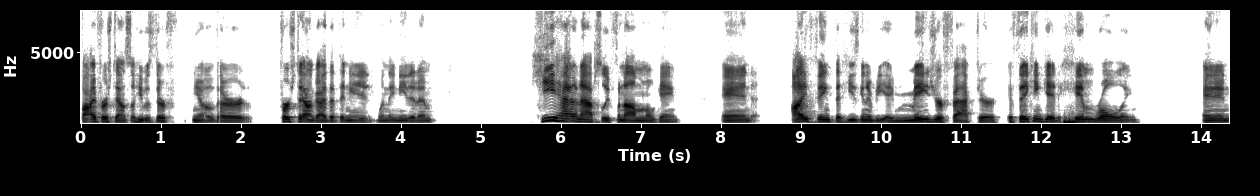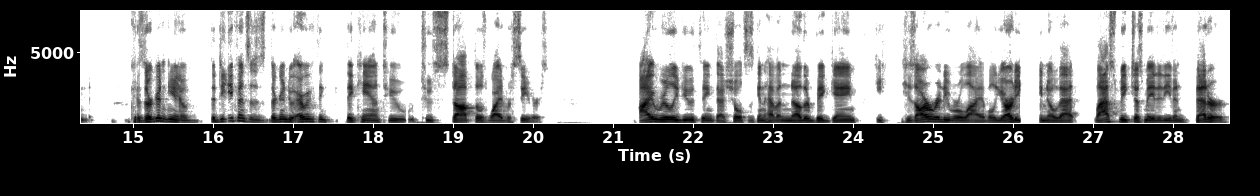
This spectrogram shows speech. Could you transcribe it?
five first downs. So he was their you know their first down guy that they needed when they needed him. He had an absolutely phenomenal game, and I think that he's going to be a major factor if they can get him rolling, and because they're going to you know the defense is they're going to do everything they can to to stop those wide receivers. I really do think that Schultz is going to have another big game. He he's already reliable. You already know that. Last week just made it even better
